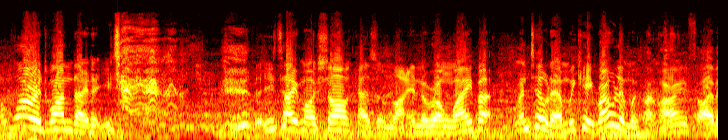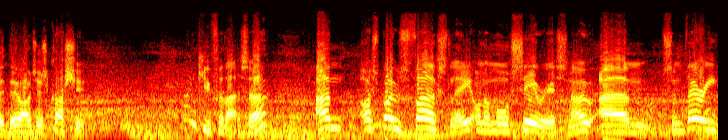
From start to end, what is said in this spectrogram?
I'm worried one day that you you take my sarcasm like in the wrong way, but until then we keep rolling with it. Don't worry. If I ever do, I'll just crush you. Thank you for that, sir. Um, I suppose, firstly, on a more serious note, um, some very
